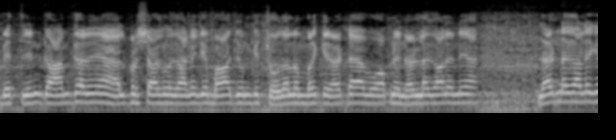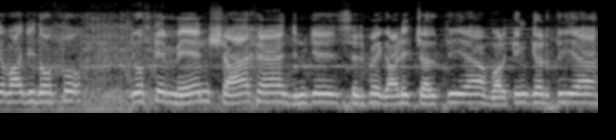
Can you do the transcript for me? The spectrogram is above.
बेहतरीन काम कर रहे हैं। हेल्पर शाक लगाने के बाद जो उनके चौदह नंबर के नट है, वो आपने नट लगा लेने हैं। नट लगाने के बाद जी दोस्तों, जो उसके मेन शाख हैं, जिनके सिर पे गाड़ी चलती है वर्किंग करती है,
